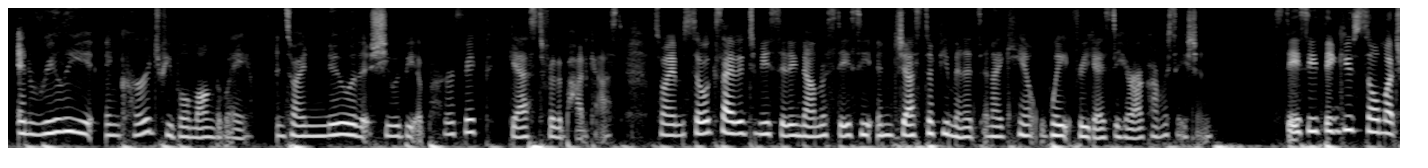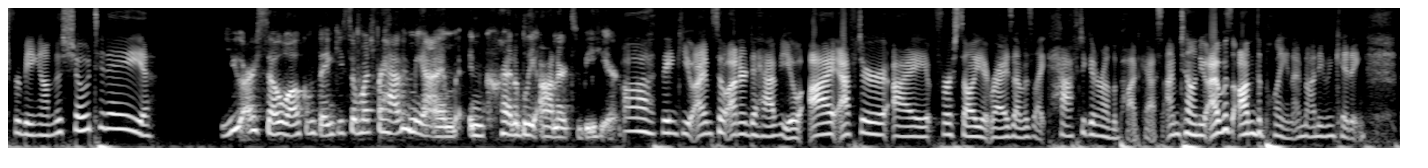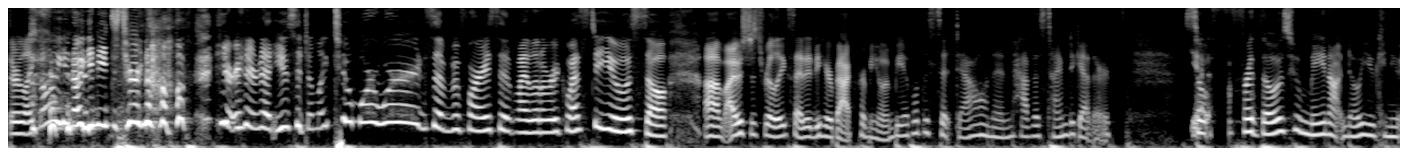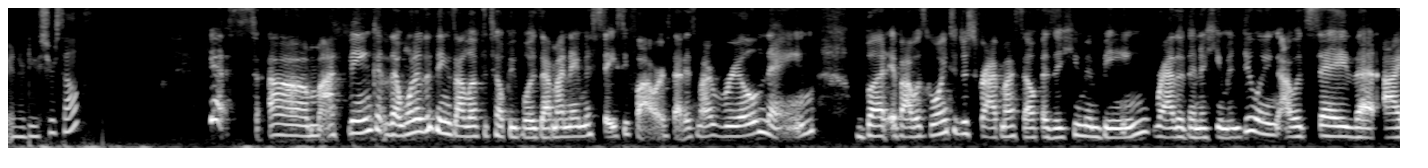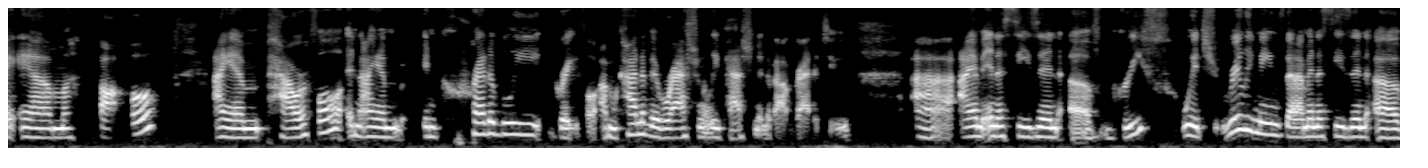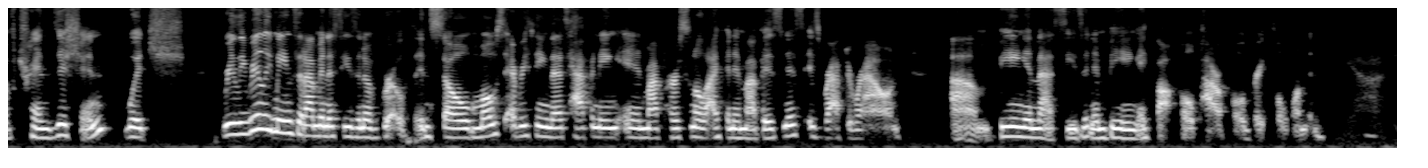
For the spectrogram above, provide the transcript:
and really encourage people along the way. And so I knew that she would be a perfect guest for the podcast. So I am so excited to be sitting down with Stacy in just a few minutes and I can't wait for you guys to hear our conversation. Stacy, thank you so much for being on the show today. You are so welcome. Thank you so much for having me. I'm incredibly honored to be here. Oh, thank you. I'm so honored to have you. I after I first saw you at Rise, I was like, have to get around the podcast. I'm telling you, I was on the plane. I'm not even kidding. They're like, oh, you know, you need to turn off your internet usage. I'm like, two more words before I sent my little request to you. So um, I was just really excited to hear back from you and be able to sit down and have this time together. So, yes. for those who may not know you, can you introduce yourself? Yes. Um, I think that one of the things I love to tell people is that my name is Stacy Flowers. That is my real name. But if I was going to describe myself as a human being rather than a human doing, I would say that I am thoughtful, I am powerful, and I am incredibly grateful. I'm kind of irrationally passionate about gratitude. Uh, I am in a season of grief, which really means that I'm in a season of transition, which really, really means that I'm in a season of growth. And so most everything that's happening in my personal life and in my business is wrapped around um, being in that season and being a thoughtful, powerful, grateful woman.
